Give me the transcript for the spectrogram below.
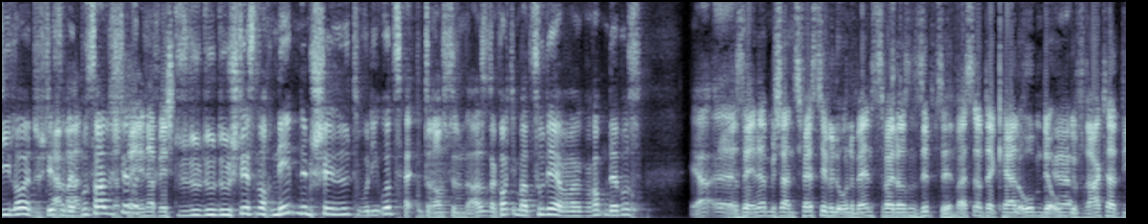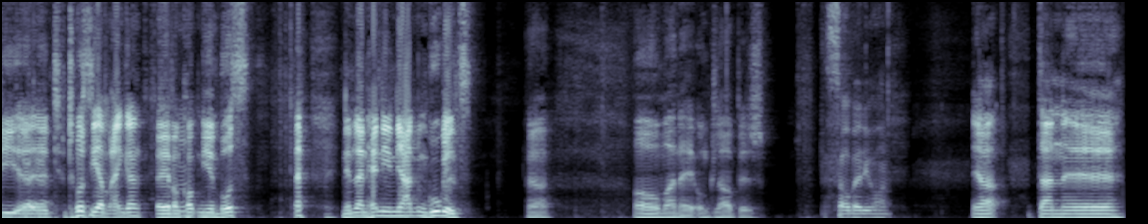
die Leute. Du stehst Ja, an der Bushaltestelle, mich- du, du, du stehst noch neben dem Schild, wo die Uhrzeiten drauf sind und alles. Da kommt jemand zu dir, wann kommt denn der Bus? Ja, äh, Das erinnert mich ans Festival ohne Bands 2017. Weißt du noch, der Kerl oben, der Ja. oben gefragt hat, die äh, Tussi am Eingang, äh, wann kommt denn hier ein Bus? Nimm dein Handy in die Hand und googelst. Ja. Oh Mann, ey, unglaublich. sauber die Ohren. Ja, dann äh,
